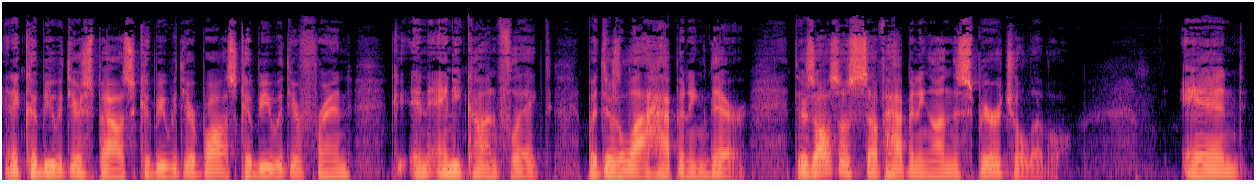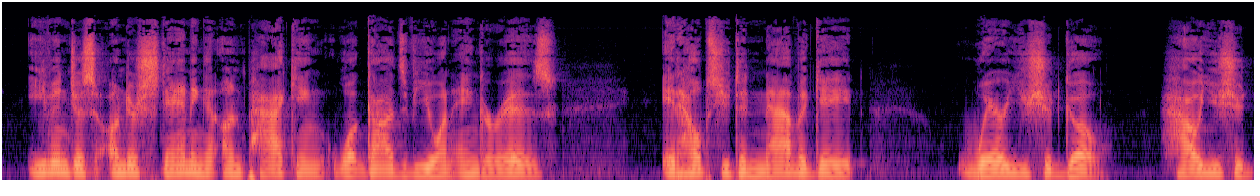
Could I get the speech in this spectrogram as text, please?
And it could be with your spouse, it could be with your boss, could be with your friend in any conflict, but there's a lot happening there. There's also stuff happening on the spiritual level. And even just understanding and unpacking what God's view on anger is, it helps you to navigate where you should go, how you should,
